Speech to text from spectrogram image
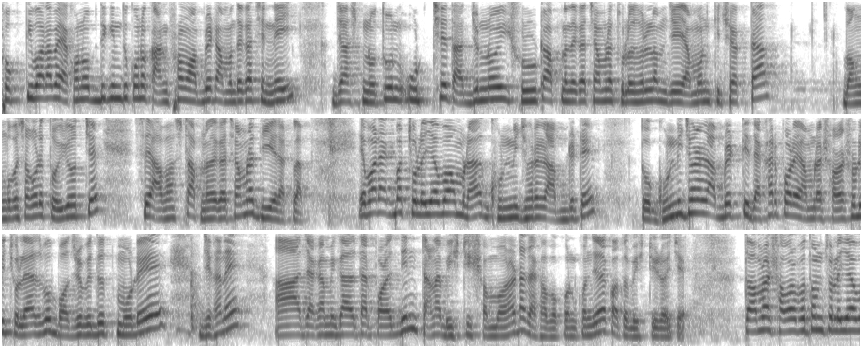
শক্তি বাড়াবে এখনও অবধি কিন্তু কোনো কনফার্ম আপডেট আমাদের কাছে নেই। জাস্ট নতুন উঠছে, তার জন্যই শুরুটা আপনাদের কাছে আমরা তুলে ধরলাম যে এমন কিছু একটা বঙ্গোপসাগরে তৈরি হচ্ছে সেই আভাসটা আপনাদের কাছে আমরা দিয়ে রাখলাম। এবার একবার চলে যাব আমরা ঘূর্ণিঝড়ের আপডেটে তো ঘূর্ণিঝড়ের আপডেটটি দেখার পরে আমরা সরাসরি চলে আসব বজ্রবিদ্যুৎ মোডে, যেখানে আজ আগামীকাল তার পরের দিন টানা বৃষ্টির সম্ভাবনাটা দেখাবো, কোন কোন জায়গায় কত বৃষ্টি রয়েছে। তো আমরা সবার প্রথম চলে যাব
